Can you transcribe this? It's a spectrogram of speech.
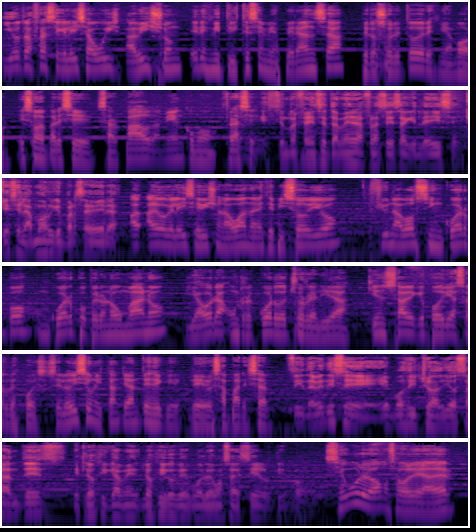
Y otra frase que le dice a, Wish- a Vision, eres mi tristeza y mi esperanza, pero sobre todo eres mi amor. Eso me parece zarpado también como frase. Es en referencia también a la frase esa que le dice, que es el amor que persevera. Al- Algo que le dice Vision a Wanda en este episodio. Fui una voz sin cuerpo, un cuerpo pero no humano, y ahora un recuerdo hecho realidad. ¿Quién sabe qué podría ser después? Se lo dice un instante antes de que de desaparecer. Sí, también dice, hemos dicho adiós antes, es lógicamente, lógico que volvemos a decir, tipo. Seguro lo vamos a volver a ver.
